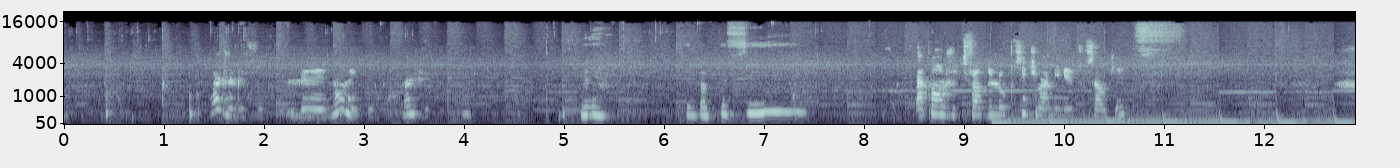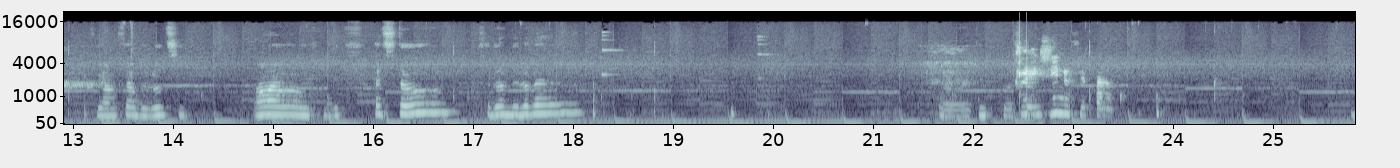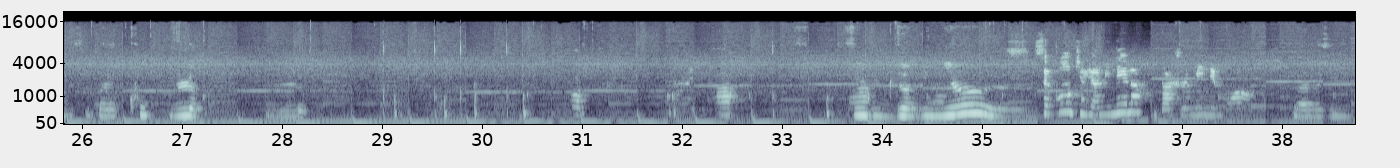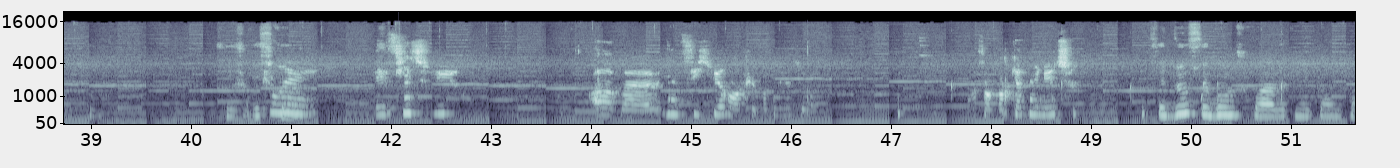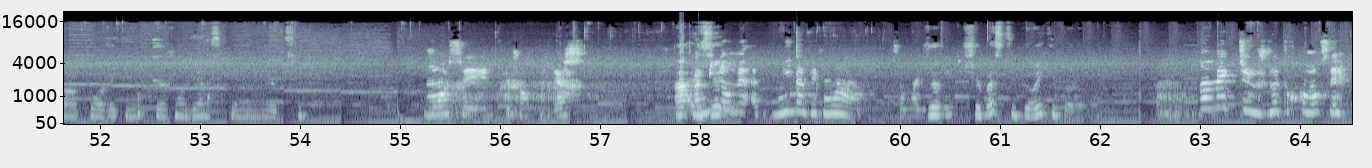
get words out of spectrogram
Moi, je les ai. Les... Non, les pommes normales, j'ai. Mais c'est pas possible. Attends, je vais te faire de l'opti, tu vas miner tout ça, ok? Tu vas me faire de l'autre aussi. Ah ouais, ouais, ouais, je. Redstone, ça donne des levels. Euh, je Lazy ne fait pas le coup. Je suis pas les cons. Le. Le. Ah, C'est. Euh... Bon, tu viens miner là Bah, je vais miner moi. Ouais, vas-y. Je, je risque. Purée, les fissures. Oh, bah, une fissure en je sais pas combien de secondes. Ah, C'est encore 4 minutes. C'est 12 secondes, je crois, avec une épée par rapport avec une pioche en diamant pour miner le petit. Moi, c'est une pioche en pierre. Ah, Bah, mine, en- mine avec moi, hein. ça va aller je, je sais pas si tu peux récupérer. hein. Non, mec, tu, je dois tout recommencer.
